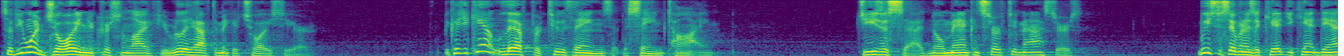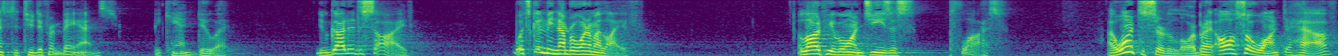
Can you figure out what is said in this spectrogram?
So if you want joy in your Christian life, you really have to make a choice here. Because you can't live for two things at the same time. Jesus said, No man can serve two masters. We used to say when I was a kid, you can't dance to two different bands. You can't do it. You've got to decide what's going to be number one in my life. A lot of people want Jesus plus. I want to serve the Lord, but I also want to have.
